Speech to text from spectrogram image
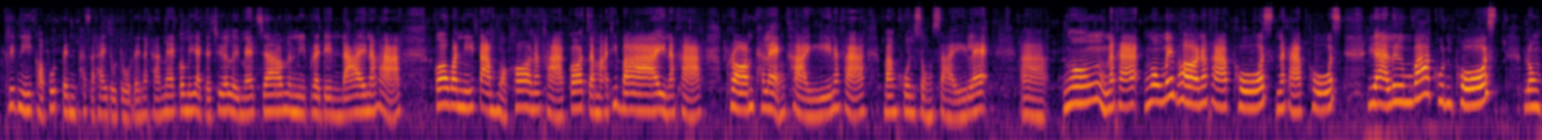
คลิปนี้ขอพูดเป็นภาษาไทยโดดๆเลยนะคะ แม่ก็ไม่อยากจะเชื่อเลยแม่เจ้ามันมีประเด็นได้นะคะ ก็วันนี้ตามหัวข้อนะคะก็จะมาอธิบายนะคะ พร้อมแถลงไขนะคะ บางคนสงสัยและ อ่างงนะคะ งงไม่พอนะคะโพสต์นะคะโพสต์อย่าลืมว่าคุณโพสต์ลง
